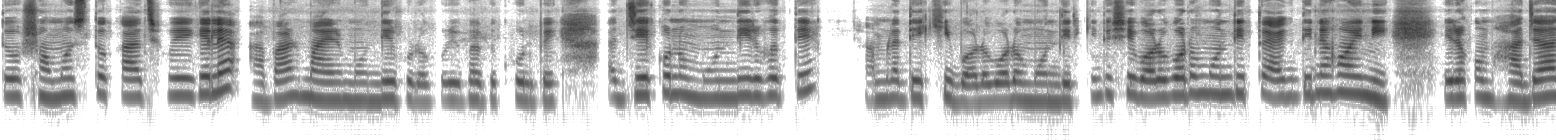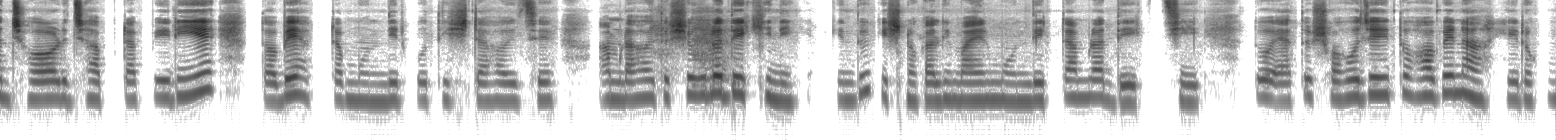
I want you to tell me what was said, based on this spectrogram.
তো সমস্ত কাজ হয়ে গেলে আবার মায়ের মন্দির পুরোপুরিভাবে খুলবে। আর যে কোনো মন্দির হতে আমরা দেখি বড় বড় মন্দির। কিন্তু সেই বড় বড় মন্দির তো একদিনে হয়নি। এরকম হাজার ঝড়, ঝাপটা পেরিয়ে তবে একটা মন্দির প্রতিষ্ঠা হয়েছে। আমরা হয়তো সেগুলো দেখিনি, কিন্তু কৃষ্ণকালী মায়ের মন্দিরটা আমরা দেখছি। তো এত সহজেই তো হবে না, এরকম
